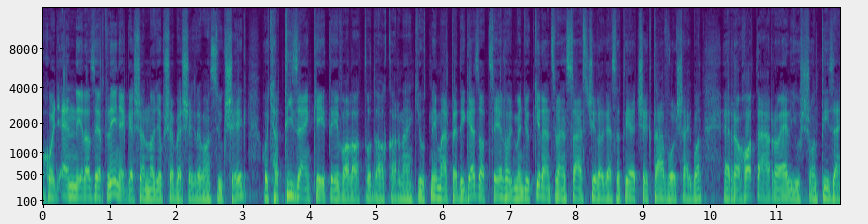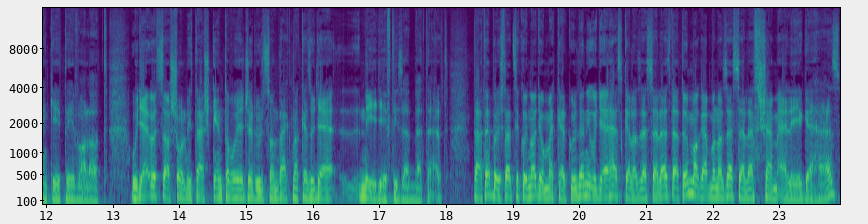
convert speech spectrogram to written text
hogy ennél azért lényegesen nagyobb sebességre van szükség, hogyha 12 év alatt oda akarnánk jutni, már pedig ez a cél, hogy mondjuk 90-100 csillagászati egység távolságban erre a határra eljusson 12 év alatt. Ugye összehasonlításként a Voyager űrszondáknak ez ugye négy évtizedbe telt. Tehát ebből is látszik, hogy nagyon meg kell küldeni, ugye ehhez kell az SLS, de hát önmagában az SLS sem elég ehhez,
